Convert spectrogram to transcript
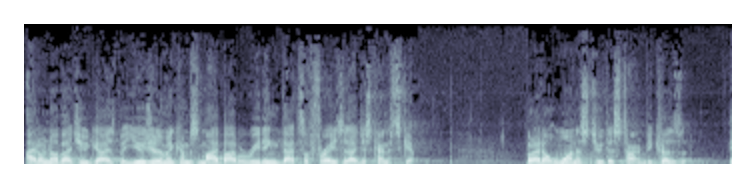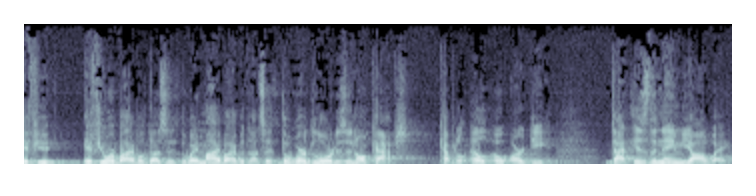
I don't know about you guys, but usually when it comes to my Bible reading, that's a phrase that I just kind of skip. But I don't want us to this time because if, you, if your Bible does it the way my Bible does it, the word Lord is in all caps, capital L O R D. That is the name Yahweh.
